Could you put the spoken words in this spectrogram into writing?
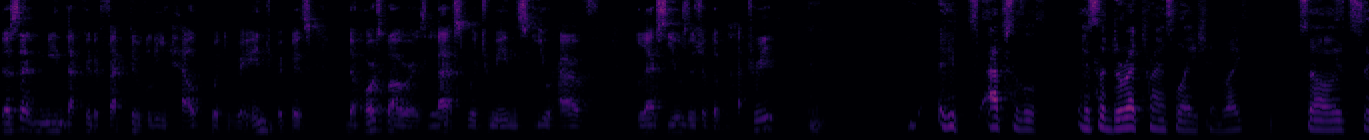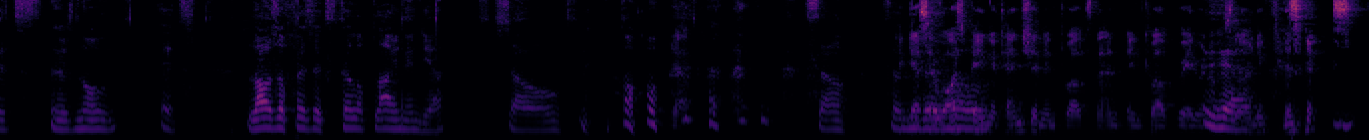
does that mean that could effectively help with range because the horsepower is less, which means you have less usage of the battery? It's absolutely. It's a direct translation, right? So it's it's there's no it's laws of physics still apply in India. So you know, Yeah. so so I guess I was no paying attention in twelfth stand in twelfth grade when I was yeah learning physics.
